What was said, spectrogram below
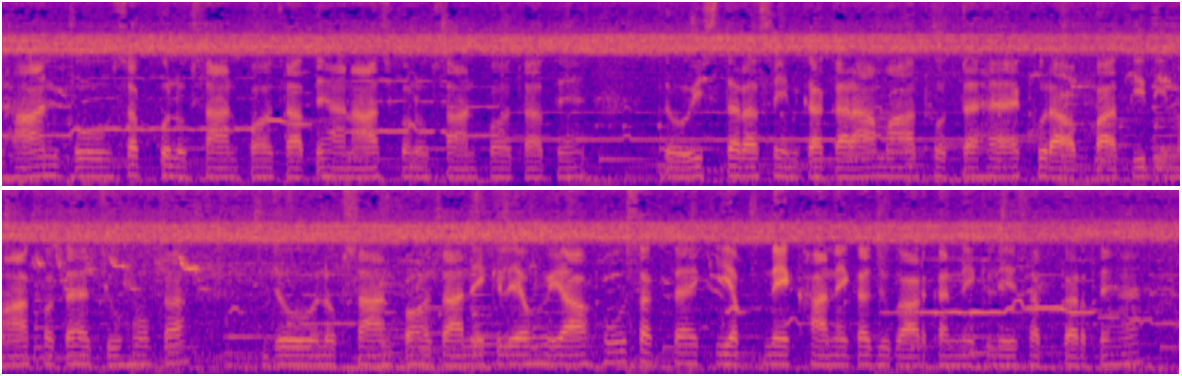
धान को, सबको नुकसान पहुंचाते हैं, अनाज को नुकसान पहुंचाते हैं। तो इस तरह से इनका करामात होता है, खुरापाती दिमाग होता है चूहों का, जो नुकसान पहुँचाने के लिए हो या हो सकता है कि अपने खाने का जुगाड़ करने के लिए सब करते हैं।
